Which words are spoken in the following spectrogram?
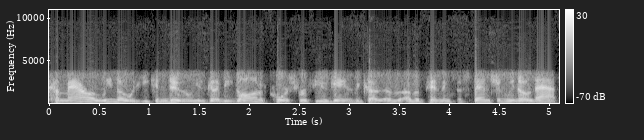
Kamara, we know what he can do. He's going to be gone, of course, for a few games because of, of a pending suspension. We know that.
